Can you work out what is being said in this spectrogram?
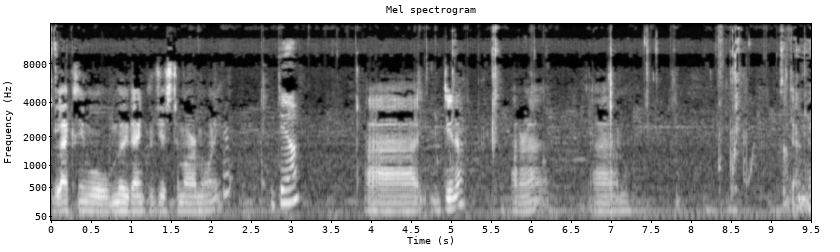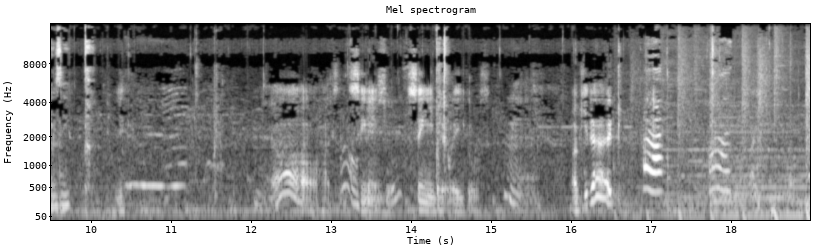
Relaxing. We'll move anchorages tomorrow morning. Dinner? Uh, dinner? I don't know. Um, Something Don't know. easy. oh, Hudson Oh, singing, there she is. singing to eagles. Yeah. Okie doke. Bye. Bye. Hey,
